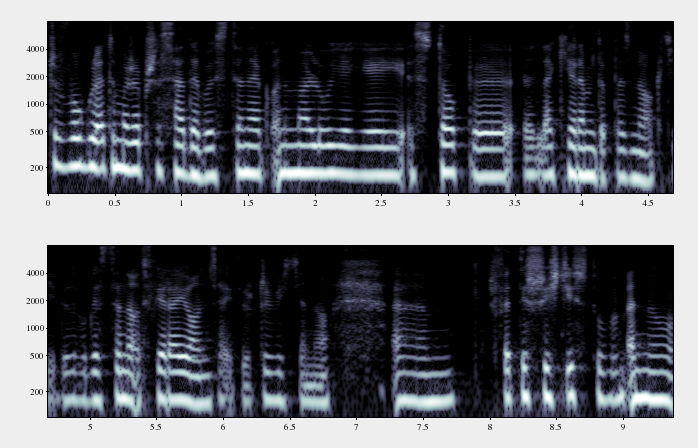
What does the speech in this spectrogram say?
Czy w ogóle to może przesada, bo jest scena, jak on maluje jej stopy lakierem do paznokci. To jest w ogóle scena otwierająca i to rzeczywiście no, fetyszyści stóp będą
